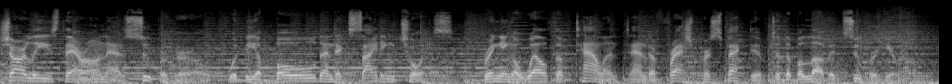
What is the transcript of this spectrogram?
Charlize Theron as Supergirl would be a bold and exciting choice, bringing a wealth of talent and a fresh perspective to the beloved superhero.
